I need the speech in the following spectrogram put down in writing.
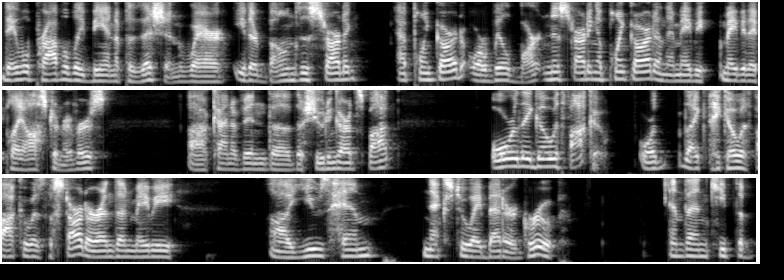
they will probably be in a position where either Bones is starting at point guard, or Will Barton is starting at point guard, and then maybe maybe they play Austin Rivers, uh, kind of in the the shooting guard spot, or they go with Facu, or like they go with Facu as the starter, and then maybe uh, use him next to a better group, and then keep the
